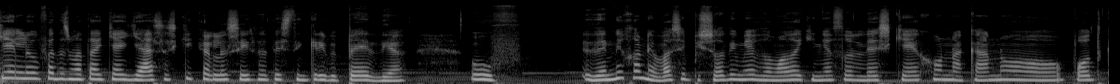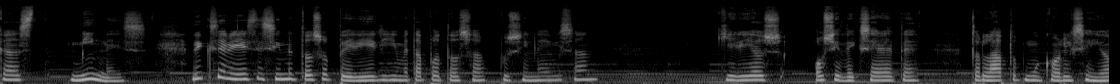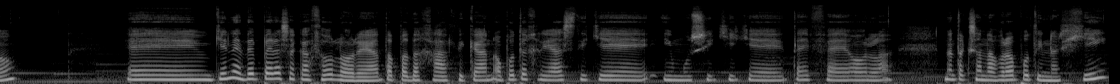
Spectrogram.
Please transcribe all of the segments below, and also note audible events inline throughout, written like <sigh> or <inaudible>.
Hello φαντασματάκια, γεια σας και καλώς ήρθατε στην Κρυβιπέδια. Ουφ, δεν έχω ανεβάσει επεισόδιο μια εβδομάδα και νιώθω λες και έχω να κάνω podcast μήνες. Δεν ξέρω η αίσθηση είναι τόσο περίεργη μετά από τόσα που συνέβησαν. Κυρίως όσοι δεν ξέρετε το λάπτοπ μου κόλλησε ιό. Ε, και ναι δεν πέρασα καθόλου ωραία, τα πάντα χάθηκαν οπότε χρειάστηκε η μουσική και τα εφέ όλα να τα ξαναβρω από την αρχή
